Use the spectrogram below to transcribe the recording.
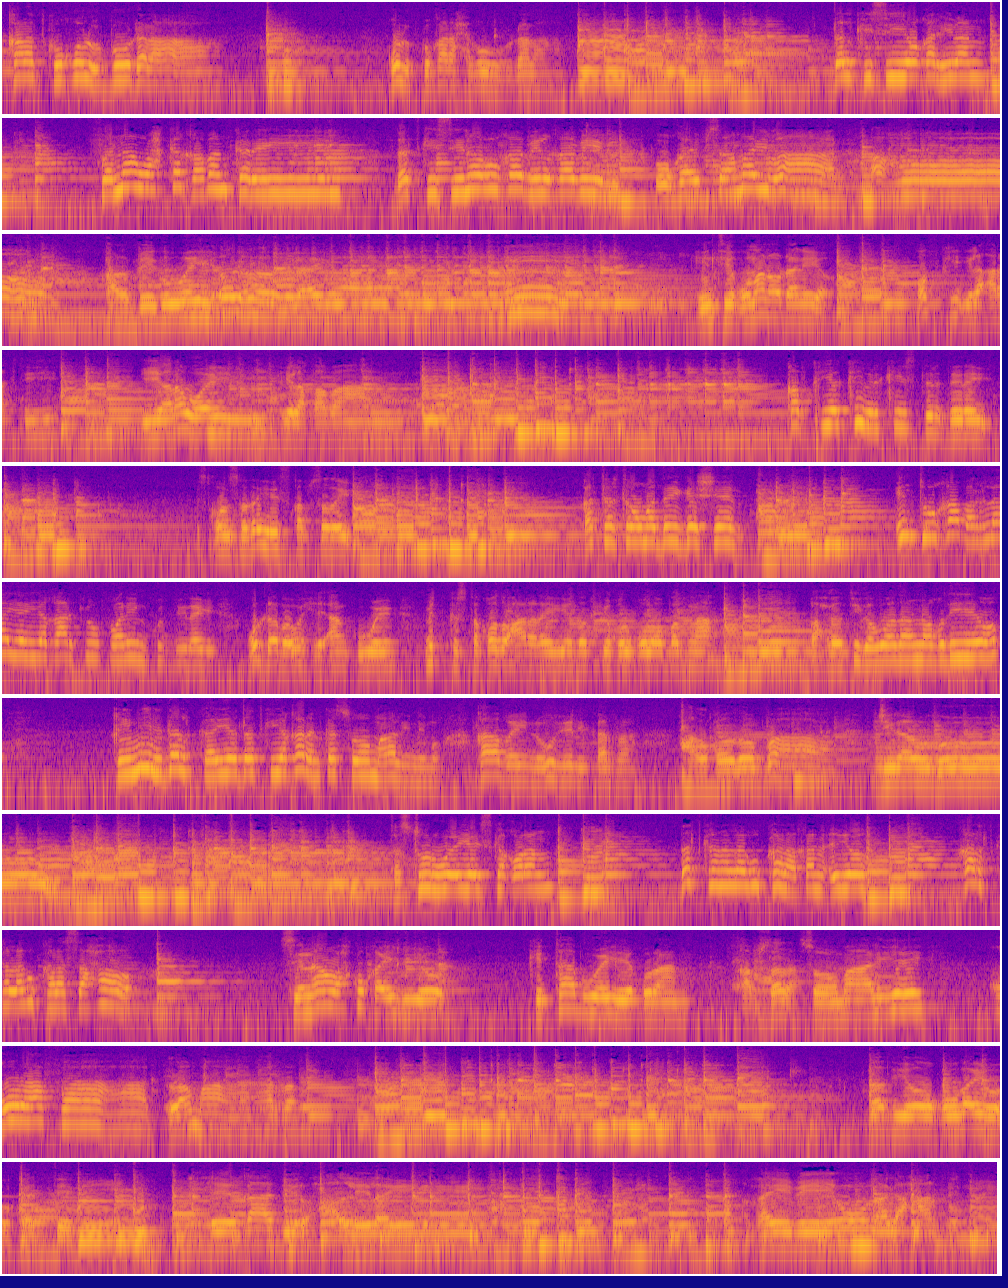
qaladku qulub buu dhalaa qulubku qarax buu dhalaa dalkiisiiyo qariban fanaan wax ka qaban karayn dadkiisina u qabiilqabiil u qaybsamay baan. Aho qalbigu way oloolayaan intii quman oo dhaniyo qofkii ila aragtii iyana way ila qabaan. Qabkiyo kibirkiis dirdiray isqoonsaday iyo isqabsaday. Qatarta ummaday gasheen intuu qabar laayaya qaarkii u faniin ku dilay qudhaba wixii aan ku weyn mid kasta qodu cararay iyo dadkii qulquloo badnaa. Qaxootiga wada noqdiyo qiimihii dalka iyo dadkiiyo qaranka soomaalinimo qaabaynu u heli karaa hal qodobaa jira ogow dastuur weeye iska qoran. Dadkana lagu kala qanciyo qaladka lagu kala saxo. Sinaan wax ku qaybiyo kitaab weeye qur'aan. Qabsada soomaaliyey qurafaad lama rabay dadyo qubayoo ka tegay wixii qaadiru xallilay qaybii u naga xarrimay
